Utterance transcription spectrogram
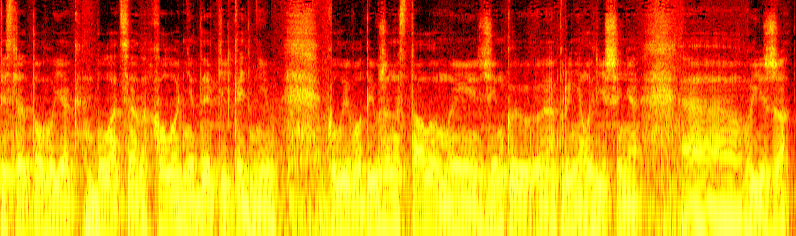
після того, як була ця холодні декілька днів, коли води вже не стало, ми з жінкою е, прийняли рішення е, виїжджати.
